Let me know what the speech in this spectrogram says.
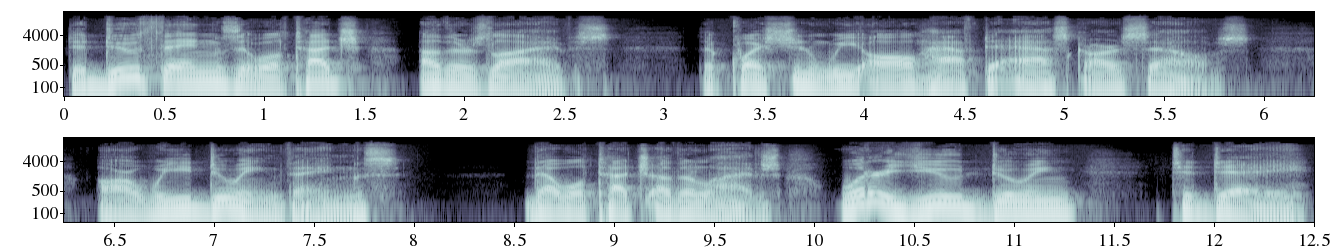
to do things that will touch others' lives. The question we all have to ask ourselves are we doing things that will touch other lives? What are you doing today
